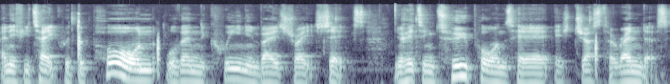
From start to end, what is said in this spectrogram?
And if you take with the pawn, well then the queen invades straight 6 You're hitting two pawns here, it's just horrendous.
